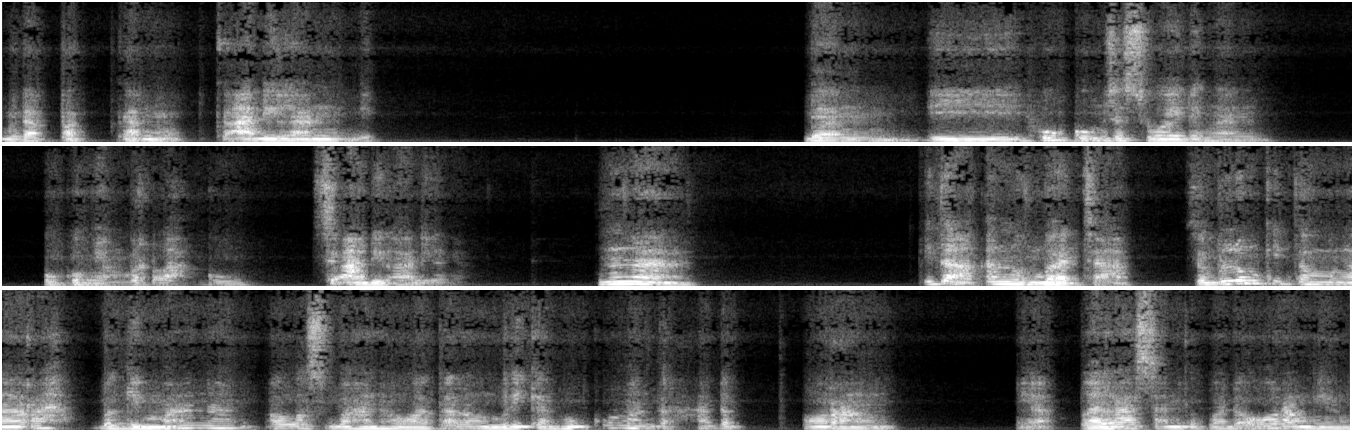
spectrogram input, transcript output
mendapatkan keadilan dan dihukum sesuai dengan hukum yang berlaku seadil-adilnya. Nah, kita akan membaca Sebelum kita mengarah bagaimana Allah Subhanahu wa taala memberikan hukuman terhadap orang ya, balasan kepada orang yang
